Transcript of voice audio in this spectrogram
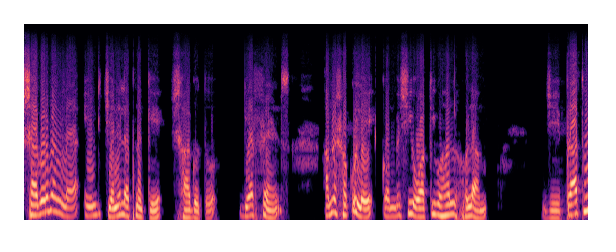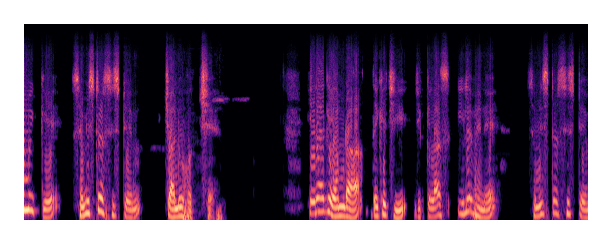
সাগর বাংলা এন্ড চ্যানেল আপনাকে স্বাগত। ডিয়ার ফ্রেন্ডস আমরা সকলে কম বেশি ওয়াকিবহাল হলাম যে প্রাথমিকে সেমিস্টার সিস্টেম চালু হচ্ছে। এর আগে আমরা দেখেছি যে ক্লাস ইলেভেনে সেমিস্টার সিস্টেম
